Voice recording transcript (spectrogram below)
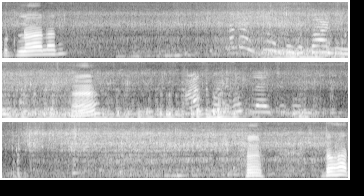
कुठून आला रे? हां? आतमध्ये हां. दो हात.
